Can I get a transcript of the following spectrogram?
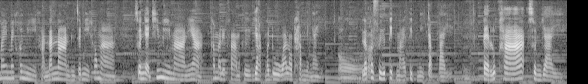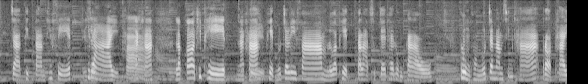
ไม่ไม่ค่อยมีค่ะนานๆถึงจะมีเข้ามา ส่วนใหญ่ที่มีมาเนี่ยเข้ามาในฟาร์มคืออยากมาดูว่าเราทำยังไงอ๋อแล้วก็ค่ะซื้อติดไม้ติดมือกลับไปอืมแต่ลูกค้าส่วนใหญ่จะติดตามที่เฟซที่ที่เฟซไลน์นะคะอ๋อแล้วก็ที่เพจนะคะที่เพจเพจนุจรีฟาร์ม หรือว่าเพจตลาดสุขใจไทยหลมเก่าอ๋อกลุ่มของนุชจะนำสินค้าปลอดภัย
